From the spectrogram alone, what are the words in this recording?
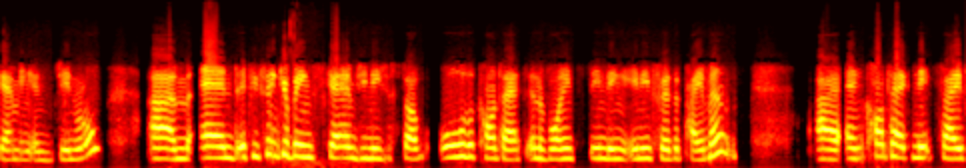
scamming in general. Um, and if you think you're being scammed, you need to stop all the contact and avoid sending any further payments. Uh, and contact NetSafe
